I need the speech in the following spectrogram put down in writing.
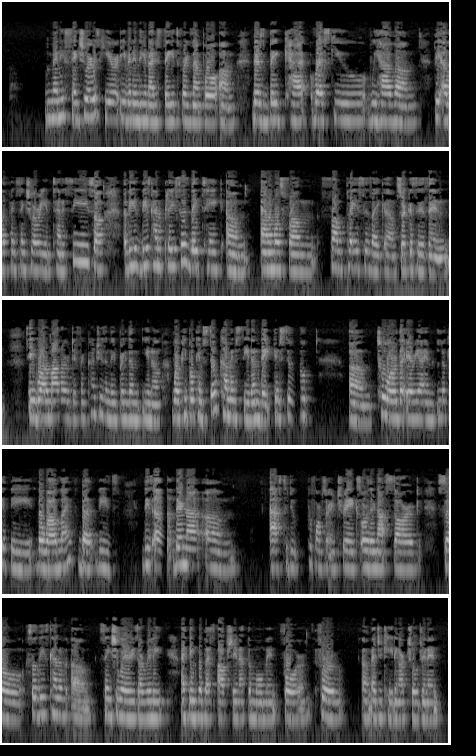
many sanctuaries here, even in the United States. For example, um, there's Big Cat Rescue. We have um, the Elephant Sanctuary in Tennessee. So these these kind of places, they take um, animals from from places like um, circuses in in Guatemala or different countries, and they bring them, you know, where people can still come and see them. They can still um, tour the area and look at the the wildlife, but these these uh, they're not um, asked to do perform certain tricks or they're not starved. So so these kind of um, sanctuaries are really I think the best option at the moment for for um, educating our children and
